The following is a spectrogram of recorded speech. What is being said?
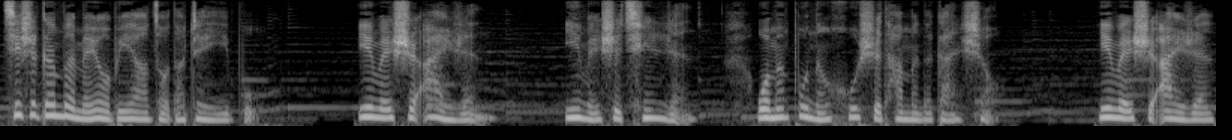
其实根本没有必要走到这一步，因为是爱人，因为是亲人，我们不能忽视他们的感受；因为是爱人，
